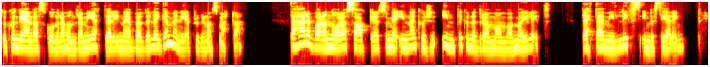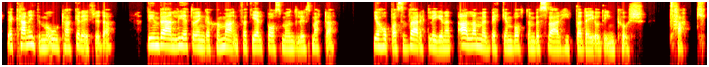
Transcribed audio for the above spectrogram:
Då kunde jag endast gå några hundra meter innan jag behövde lägga mig ner på grund av smärta. Det här är bara några saker som jag innan kursen inte kunde drömma om var möjligt. Detta är min livsinvestering. Jag kan inte med ord tacka dig Frida. Din vänlighet och engagemang för att hjälpa oss med underlivssmärta. Jag hoppas verkligen att alla med bäckenbottenbesvär hittar dig och din kurs. Tack!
